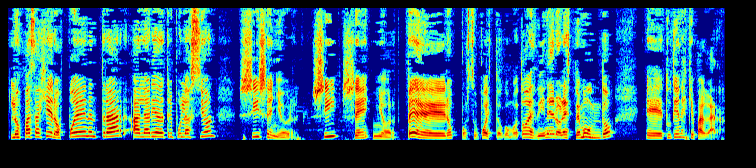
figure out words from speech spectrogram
¿Los pasajeros pueden entrar al área de tripulación? Sí, señor. Sí, señor. Pero, por supuesto, como todo es dinero en este mundo, eh, tú tienes que pagar.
